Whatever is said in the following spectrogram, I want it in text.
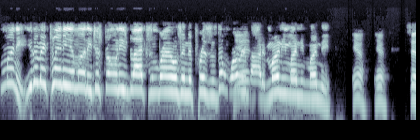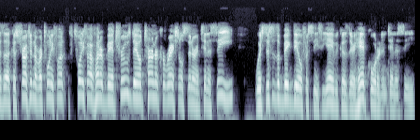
money. You're gonna make plenty of money just throwing these blacks and browns into prisons. Don't worry yeah. about it. Money, money, money. Yeah, yeah. It says uh, construction of our 20, 2,500 bed Trousdale Turner Correctional Center in Tennessee, which this is a big deal for CCA because they're headquartered in Tennessee,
